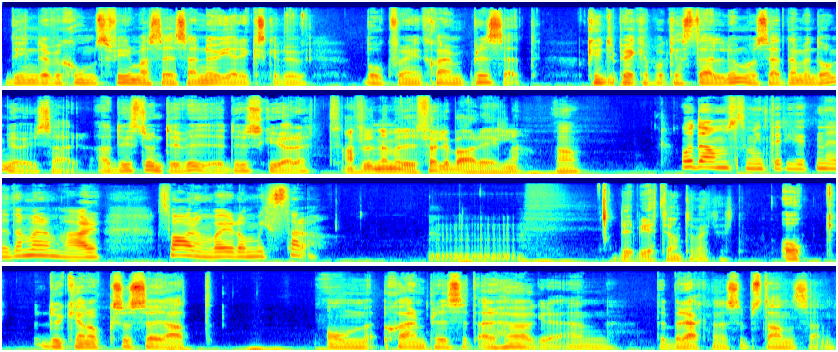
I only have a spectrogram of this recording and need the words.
din revisionsfirma säger så här, nu Erik ska du bokföra enligt skärmpriset. Du kan ju inte peka på Castellum och säga att nej men de gör ju så här. Ja det struntar vi i, du ska göra rätt. Absolut, nej men vi följer bara reglerna. Ja. Och de som inte är riktigt nöjda med de här svaren, vad är det de missar då? Mm, det vet jag inte faktiskt. Och du kan också säga att om skärmpriset är högre än den beräknade substansen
